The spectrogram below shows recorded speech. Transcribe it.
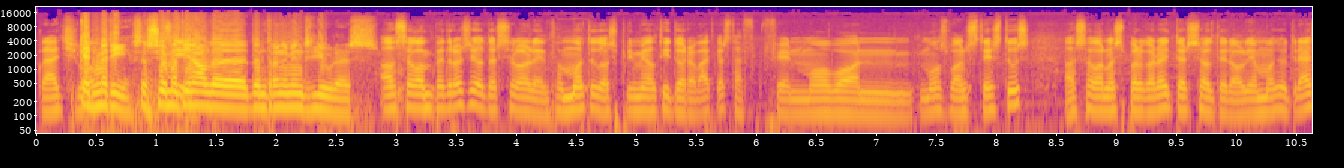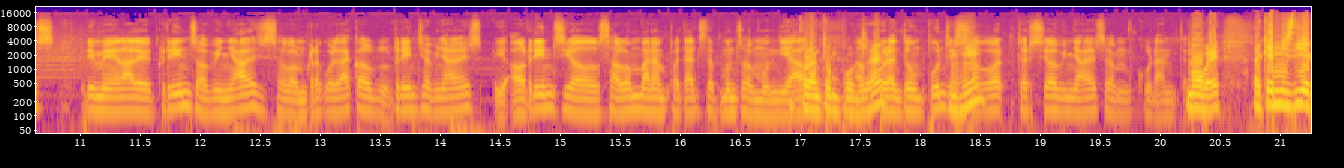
Crutchlow. Aquest matí, sessió matinal de- d'entrenaments lliures. El segon Pedrosa i el tercer Lorenzo. En Moto2 primer el Tito Rabat, que està fent molt bon, molts bons testos. El segon l'Espargaró i tercer el Terol. I en Moto3 primer l'Àlex Rins, el Vinyales i Salom. Recordar que el Rins el Vinyales, el Rins i el Salom van empatats de punts al Mundial. 41 punts, amb eh? 41 punts Mhm. i segon, tercer el Vinyales amb 40. Molt bé. Aquest migdia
